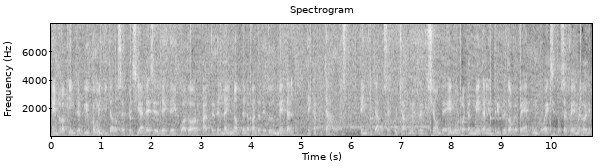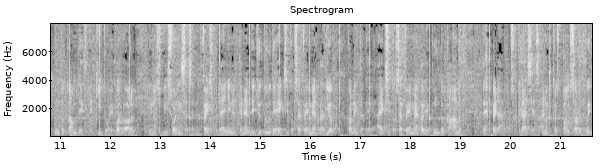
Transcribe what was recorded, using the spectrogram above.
En Rock Interview como invitados especiales desde Ecuador, parte del line-up de la banda de doom metal Decapitados. Te invitamos a escuchar nuestra edición de Emu Rock and Metal en www.exitosfmradio.com desde Quito, Ecuador y nos visualizas en el Facebook Live y en el canal de YouTube de Éxitos FM Radio. Conéctate a exitosfmradio.com. Te esperamos gracias a nuestro sponsor With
